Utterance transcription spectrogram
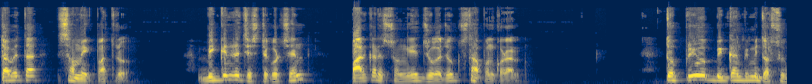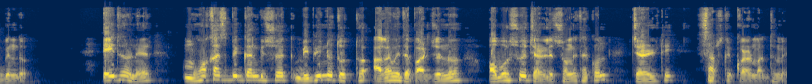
তবে তা সাময়িক মাত্র বিজ্ঞানীরা চেষ্টা করছেন পার্কারের সঙ্গে যোগাযোগ স্থাপন করার। তো প্রিয় বিজ্ঞানপ্রেমী দর্শকবৃন্দ, এই ধরনের মহাকাশ বিজ্ঞান বিষয়ক বিভিন্ন তথ্য আগামীতে পাওয়ার জন্য অবশ্যই চ্যানেলের সঙ্গে থাকুন। চ্যানেলটি সাবস্ক্রাইব করার মাধ্যমে।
